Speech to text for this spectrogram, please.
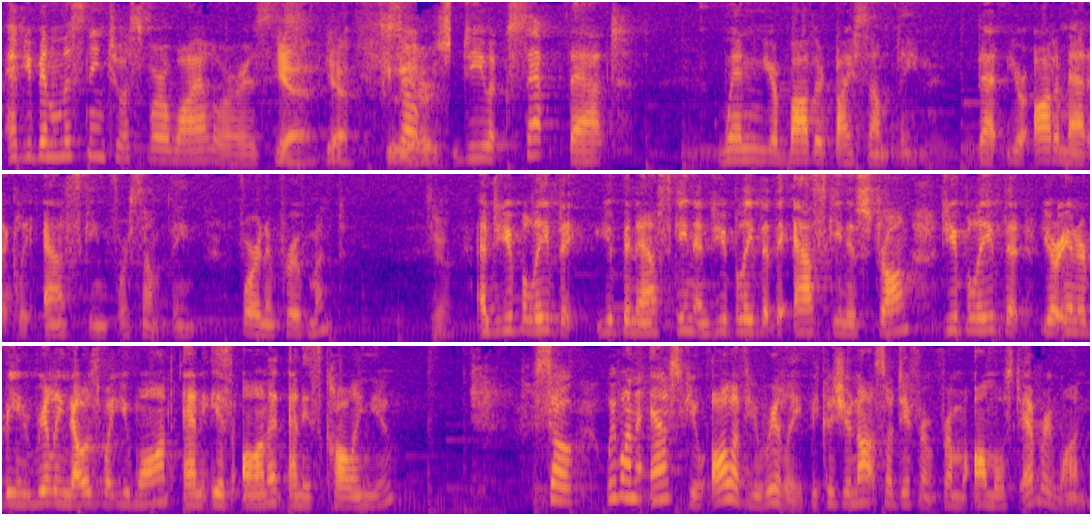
have you been listening to us for a while or is Yeah. Yeah. A few so years. do you accept that when you're bothered by something that you're automatically asking for something for an improvement Yeah. and do you believe that you've been asking and do you believe that the asking is strong? Do you believe that your inner being really knows what you want and is on it and is calling you? So we want to ask you all of you really because you're not so different from almost everyone.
